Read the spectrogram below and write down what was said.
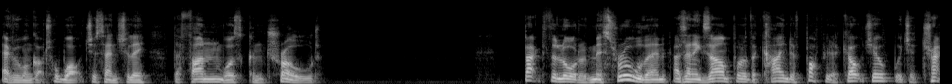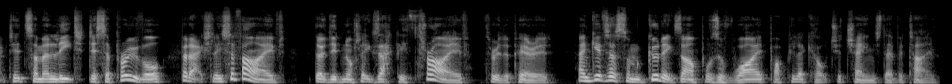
Everyone got to watch, essentially. The fun was controlled. Back to the Lord of Misrule, then, as an example of the kind of popular culture which attracted some elite disapproval, but actually survived, though did not exactly thrive through the period, and gives us some good examples of why popular culture changed over time.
